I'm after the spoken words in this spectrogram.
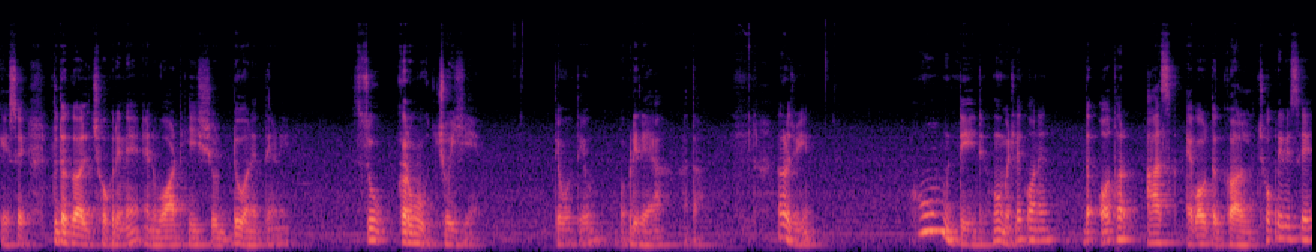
કહેશે ટુ ધ ગર્લ છોકરીને and what he should do અને તેણે શું કરવું જોઈએ? તેઓ તેઓ બપડી રહ્યા હતા. આગળ જોઈએ. હોમ ડીડ હોમ એટલે કોને? The author ask about the girl છોકરી વિશે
